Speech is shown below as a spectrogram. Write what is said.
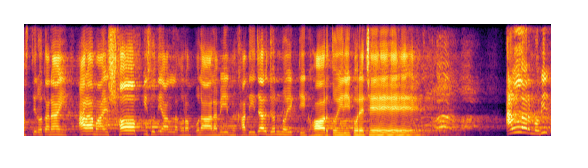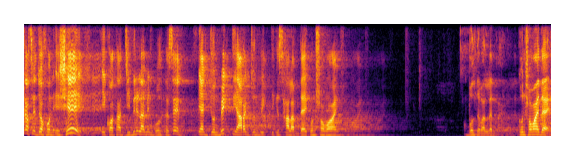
অস্থিরতা নাই। আরামায় সব কিছু দিয়ে আল্লাহ রব্বুল আলমিন খাদিজার জন্য একটি ঘর তৈরি করেছে। আল্লাহর নবীর কাছে যখন এসে এই কথা জিবরিল আমিন বলতেছেন, একজন ব্যক্তি আর একজন ব্যক্তিকে সালাম দেয় কোন সময়? বলতে পারলেন না। কোন সময় দেয়?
